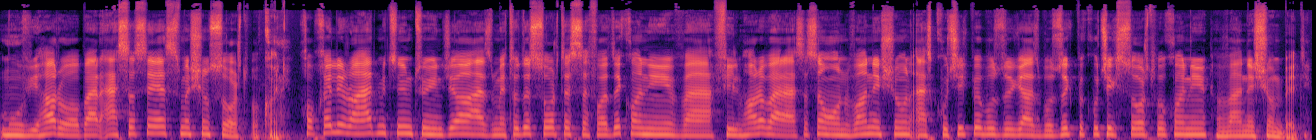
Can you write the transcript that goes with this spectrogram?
movie ها رو بر اساس اسمشون sort بکنیم. خب خیلی راحت می‌تونیم تو اینجا از متد sort استفاده کنیم و فیلم ها رو بر اساس عنوانشون از کوچیک به بزرگ از بزرگ به کوچیک sort بکنیم و نشون بدیم.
